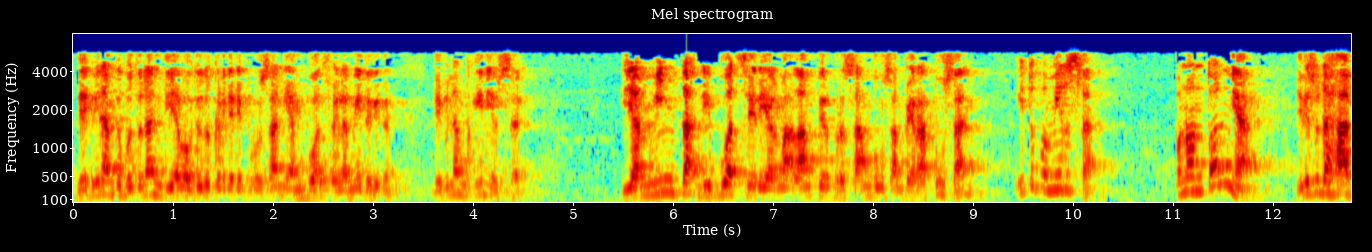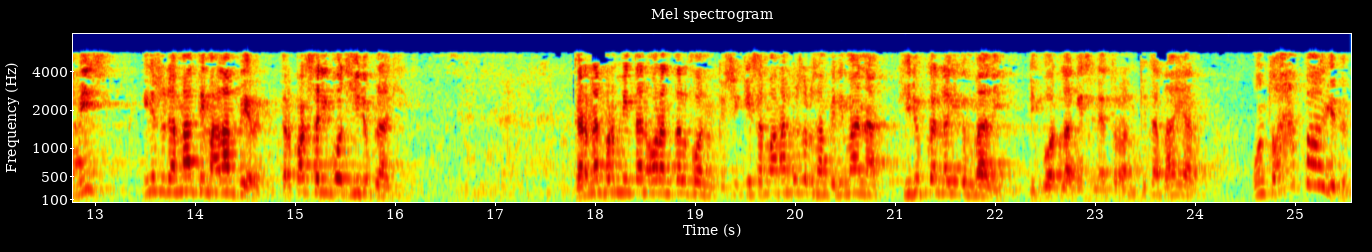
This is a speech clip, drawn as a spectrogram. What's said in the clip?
Dia bilang kebetulan dia waktu itu kerja di perusahaan yang buat film itu gitu. Dia bilang begini Ustaz. Yang minta dibuat serial mak lampir bersambung sampai ratusan, itu pemirsa. Penontonnya. Jadi sudah habis, ini sudah mati mak lampir, terpaksa dibuat hidup lagi. Karena permintaan orang telepon, kisah mak lampir sudah sampai di mana? Hidupkan lagi kembali, dibuat lagi sinetron. Kita bayar. Untuk apa gitu?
